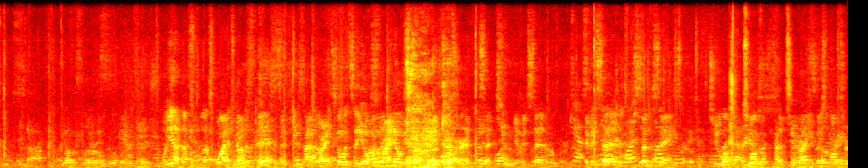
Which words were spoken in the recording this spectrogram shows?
better. Well, yeah, that's that's why it's not as big. Because if you had, all right, so let's say you open Rhino in a monster, and if it said two, if it said, if it said instead of saying two level three monsters, it two rank this monster,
